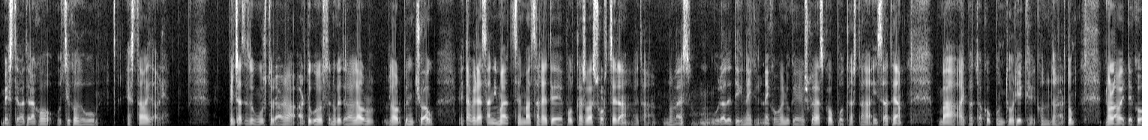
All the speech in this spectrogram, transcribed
beste baterako utziko dugu eztabaida hori pentsatzen du gustora hartuko duzten nuketela laur, laur pentsu hau, eta beraz animatzen bat zarete podcast bat sortzera, eta nola ez, gure aldetik nahiko genuke euskarazko podcasta izatea, ba, aipatutako puntu horiek kontutan hartu. Nola baiteko,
